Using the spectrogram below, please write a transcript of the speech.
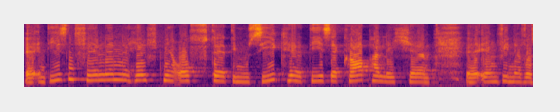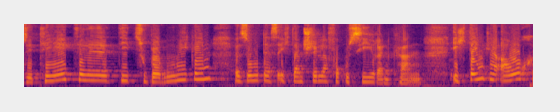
Äh, in diesen Fällen hilft mir oft äh, die Musik, äh, diese körperliche irgendwie Nervosität, die zu beruhigen, so dass ich dann stiller fokussieren kann. Ich denke auch,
